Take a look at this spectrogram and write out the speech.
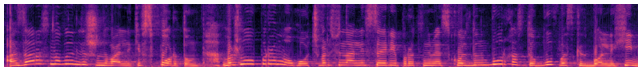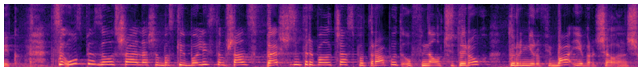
А зараз новини для шанувальників спорту. Важливу перемогу у чвертьфінальній серії проти німецького Ольденбурга здобув баскетбольний хімік. Цей успіх залишає нашим баскетболістам шанс вперше за тривалий час потрапити у фінал чотирьох турніру FIBA Єврочелендж.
